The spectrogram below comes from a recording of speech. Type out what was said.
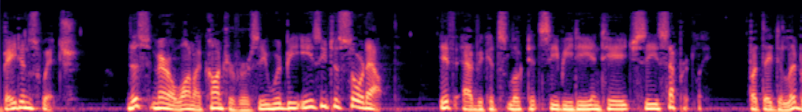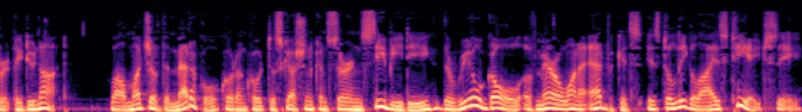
Bait and Switch. This marijuana controversy would be easy to sort out if advocates looked at CBD and THC separately, but they deliberately do not. While much of the medical quote-unquote discussion concerns CBD, the real goal of marijuana advocates is to legalize THC,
